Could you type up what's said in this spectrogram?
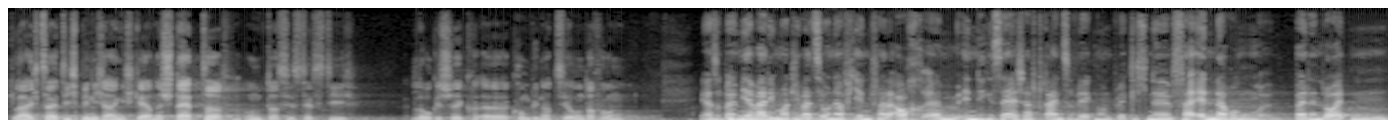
Gleichzeitig bin ich eigentlich gerne Städter und das ist jetzt die logische äh, Kombination davon. Also bei mir war die Motivation auf jeden Fall auch ähm, in die Gesellschaft reinzuwirken und wirklich eine Veränderung bei den Leuten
